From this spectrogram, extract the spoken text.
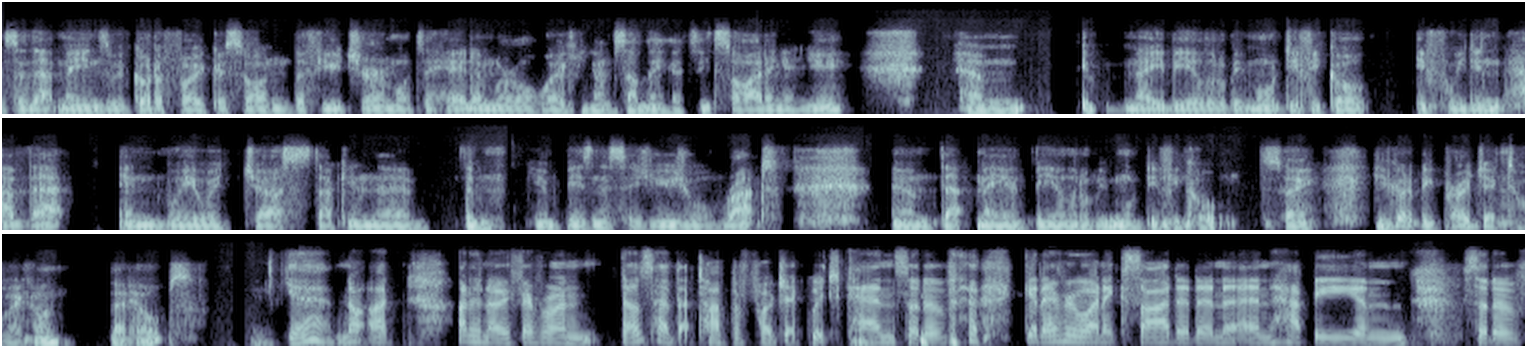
so that means we've got to focus on the future and what's ahead, and we're all working on something that's exciting and new. Um, it may be a little bit more difficult if we didn't have that and we were just stuck in the, the you know, business as usual rut. Um, that may be a little bit more difficult. So if you've got a big project to work on, that helps yeah no I, I don't know if everyone does have that type of project which can sort of get everyone excited and, and happy and sort of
